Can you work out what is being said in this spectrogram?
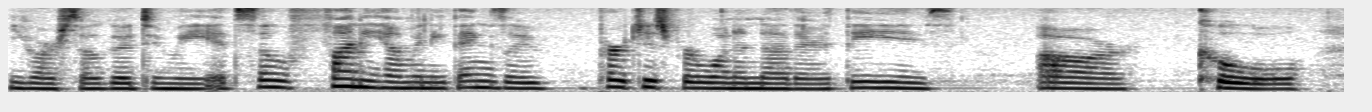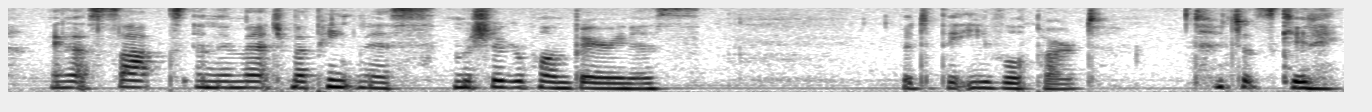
You are so good to me. It's so funny how many things we've purchased for one another. These are cool. I got socks and they match my pinkness, my sugar plum fairiness. But the evil part. Just kidding.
